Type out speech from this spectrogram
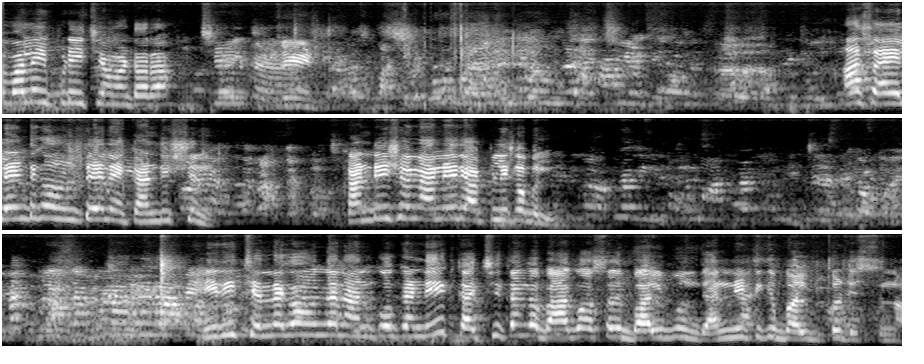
ఇవ్వాలి? ఇప్పుడు ఇచ్చామంటారా ఆ సైలెంట్గా ఉంటేనే కండిషన్. కండిషన్ అనేది అప్లికబుల్ ఇది చిన్నగా ఉందని అనుకోకండి. ఖచ్చితంగా బాగా వస్తుంది. బల్బ్ ఉంది. అన్నిటికీ బల్బ్ తోటి ఇస్తున్నా.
